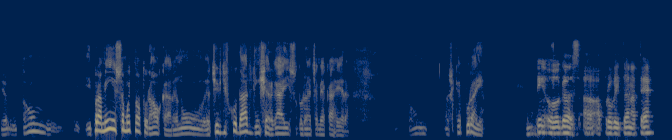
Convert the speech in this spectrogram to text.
Eu, então, e para mim isso é muito natural, cara. Eu não, eu tive dificuldade de enxergar isso durante a minha carreira. Então, acho que é por aí. Sim, Gus, aproveitando até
